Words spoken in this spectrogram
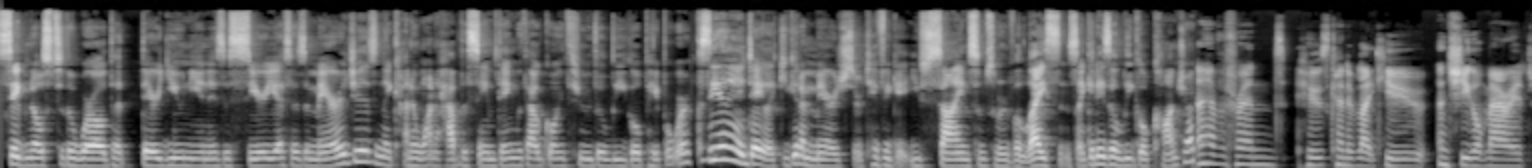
signals to the world that their union is as serious as a marriage is and they kind of want to have the same thing without going through the legal paperwork. Because at the end of the day, like you get a marriage certificate, you sign some sort of a license. Like it is a legal contract. I have a friend who's kind of like you and she got married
